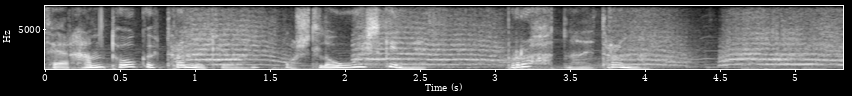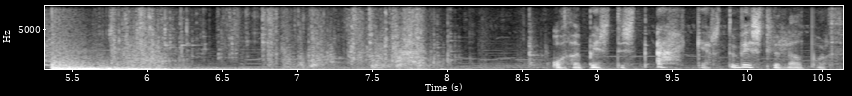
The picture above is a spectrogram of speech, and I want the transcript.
Þegar hann tók upp trommukjöðan og sló í skinnið, brotnaði tromman. Og það byrtist ekkert visluhlaðborð.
